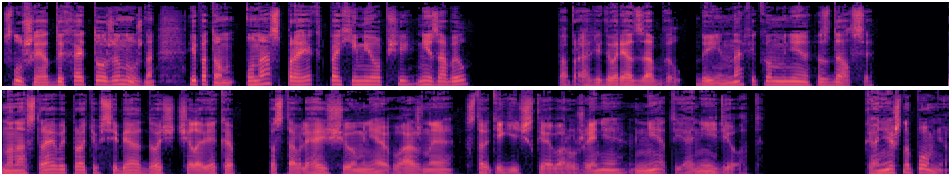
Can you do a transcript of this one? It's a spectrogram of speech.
Слушай, отдыхать тоже нужно. И потом, у нас проект по химии общий, не забыл?» По правде говорят, забыл. Да и нафиг он мне сдался но настраивать против себя дочь человека, поставляющего мне важное стратегическое вооружение, нет, я не идиот. Конечно, помню,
